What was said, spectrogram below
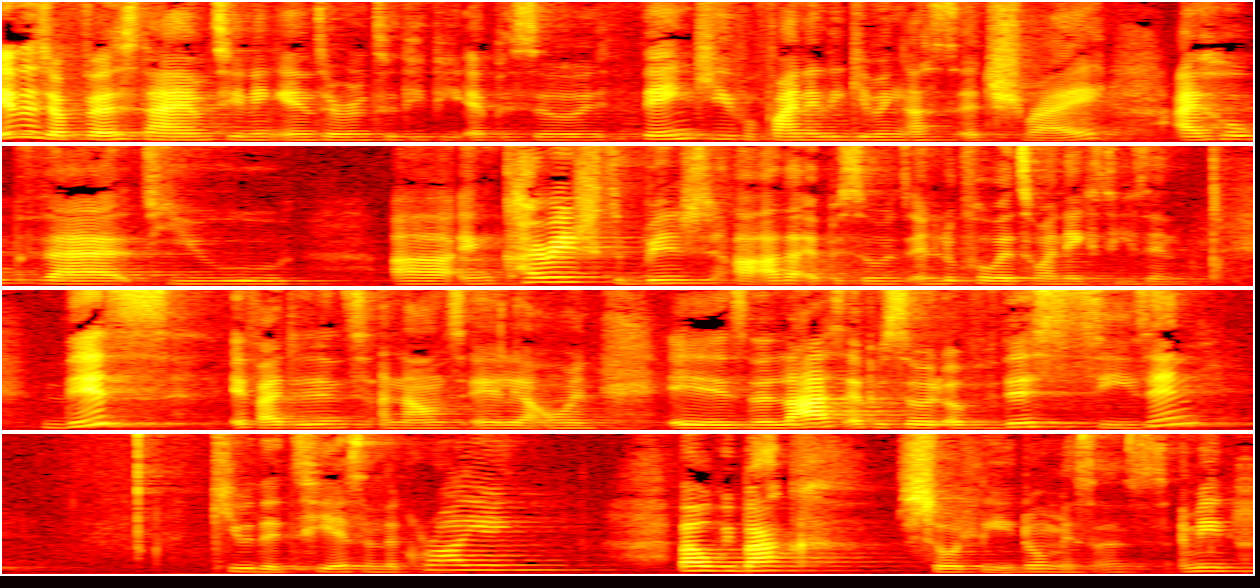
If this is your first time tuning into Room 233 episode, thank you for finally giving us a try. I hope that you are encouraged to binge our other episodes and look forward to our next season. This, if I didn't announce earlier on, is the last episode of this season. Cue the tears and the crying. But we'll be back shortly. Don't miss us. I mean,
